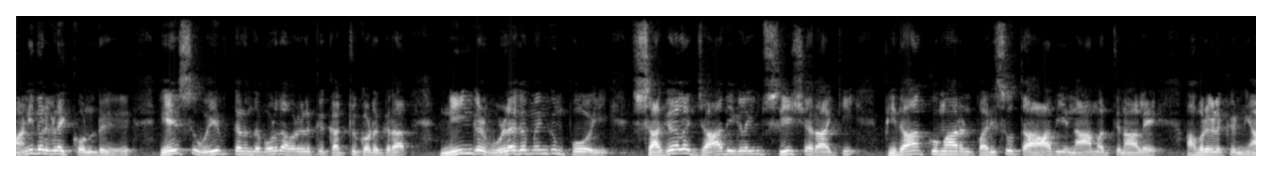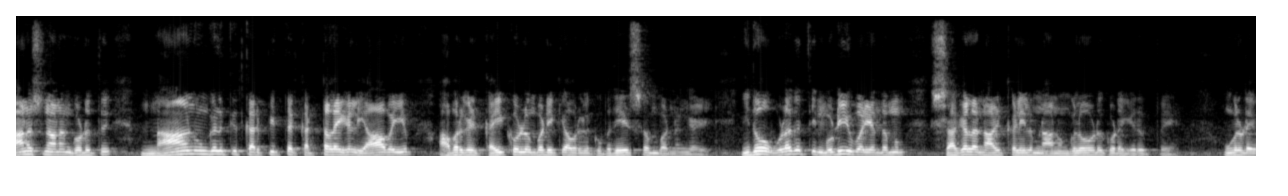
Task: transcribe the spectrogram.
மனிதர்களை கொண்டு இயேசு உயிர் தெழுந்த பொழுது அவர்களுக்கு கற்றுக் கொடுக்கிறார். நீங்கள் உலகமெங்கும் போய் சகல ஜாதிகளையும் சீஷராக்கி பிதா குமாரன் பரிசுத்த ஆவிய நாமத்தினாலே அவர்களுக்கு ஞானஸ்நானம் கொடுத்து நான் உங்களுக்கு கற்பித்த கட்டளைகள் யாவையும் அவர்கள் கை கொள்ளும்படிக்கு அவர்களுக்கு உபதேசம் பண்ணுங்கள். இதோ உலகத்தின் முடிவு பரியந்தமும் சகல நாட்களிலும் நான் உங்களோடு கூட இருப்பேன். உங்களுடைய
